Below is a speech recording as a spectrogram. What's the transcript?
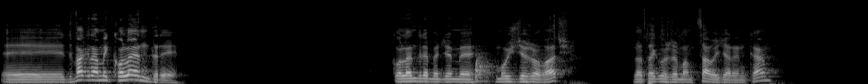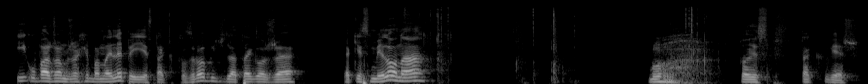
Yy, 2 gramy kolendry. Kolendrę będziemy moździerzować, dlatego że mam całe ziarenka. I uważam, że chyba najlepiej jest tak to zrobić, dlatego że jak jest mielona, to jest tak, wiesz,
